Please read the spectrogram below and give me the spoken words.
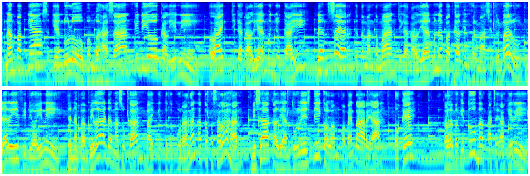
Nampaknya sekian dulu pembahasan video kali ini. Like jika kalian menyukai dan share ke teman-teman jika kalian mendapatkan informasi terbaru dari video ini. Dan apabila ada masukan baik itu kekurangan atau kesalahan, bisa kalian tulis di kolom komentar ya. Oke? Kalau begitu Bang Acoy akhiri.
